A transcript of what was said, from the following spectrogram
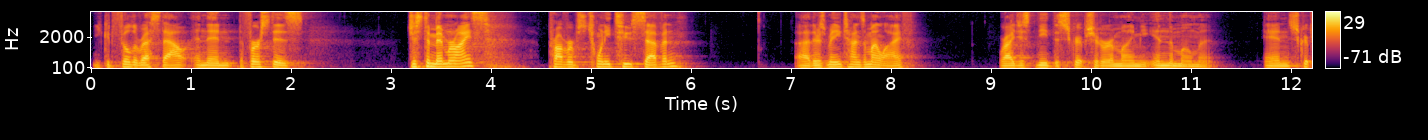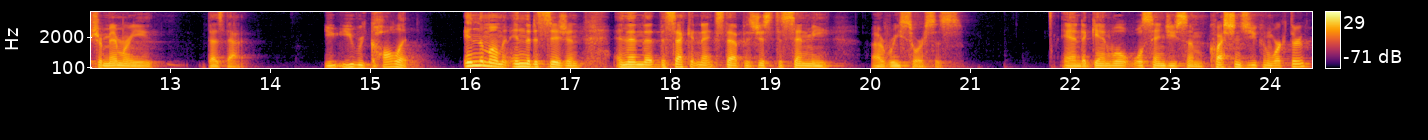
you could fill the rest out. And then the first is just to memorize Proverbs 22 7. Uh, there's many times in my life where I just need the scripture to remind me in the moment. And scripture memory does that. You, you recall it in the moment, in the decision. And then the, the second next step is just to send me uh, resources. And again, we'll, we'll send you some questions you can work through,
